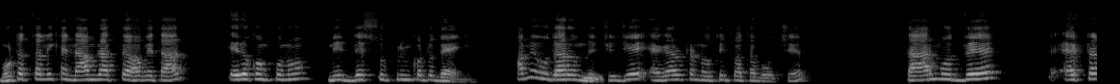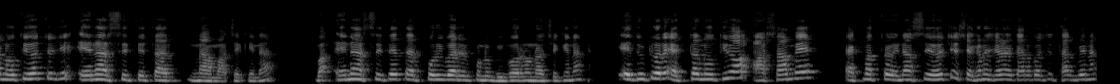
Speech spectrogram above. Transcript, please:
ভোটার তালিকায় নাম রাখতে হবে তার এরকম কোনো নির্দেশ সুপ্রিম কোর্টও দেয়নি। আমি উদাহরণ দিচ্ছি যে এগারোটা নথির কথা বলছেন তার মধ্যে একটা নথি হচ্ছে যে এনআরসিতে তার নাম আছে কিনা বা এনআরসিতে তার পরিবারের কোনো বিবরণ আছে কিনা এ দুটোর একটা নথিও আসামে একমাত্র এনআরসি হয়েছে সেখানে ছাড়া কারও কাছে থাকবে না।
